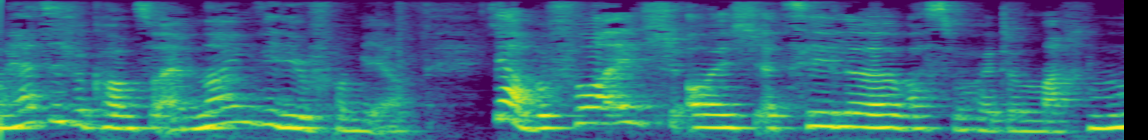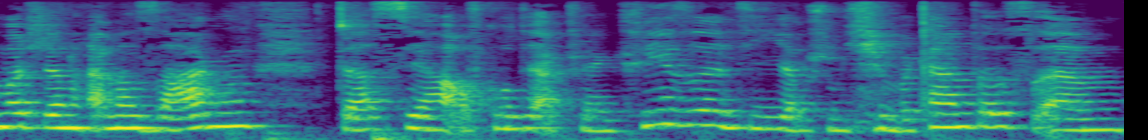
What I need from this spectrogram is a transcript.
und herzlich willkommen zu einem neuen Video von mir. Ja, bevor ich euch erzähle, was wir heute machen, wollte ich euch noch einmal sagen, dass ja aufgrund der aktuellen Krise, die ja bestimmt nicht bekannt ist, ähm,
